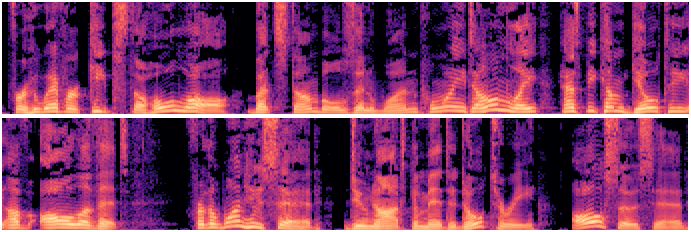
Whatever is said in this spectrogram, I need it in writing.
For whoever keeps the whole law, but stumbles in one point only, has become guilty of all of it. For the one who said, Do not commit adultery, also said,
